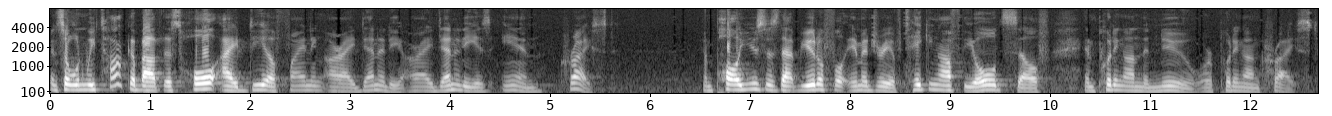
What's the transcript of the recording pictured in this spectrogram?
And so when we talk about this whole idea of finding our identity, our identity is in Christ. And Paul uses that beautiful imagery of taking off the old self and putting on the new or putting on Christ.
